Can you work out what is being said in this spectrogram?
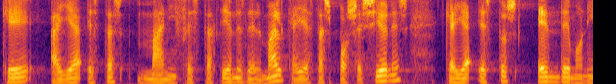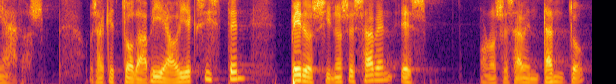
que haya estas manifestaciones del mal, que haya estas posesiones, que haya estos endemoniados. O sea que todavía hoy existen, pero si no se saben es o no se saben tanto,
